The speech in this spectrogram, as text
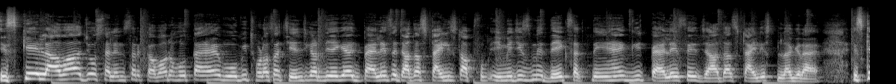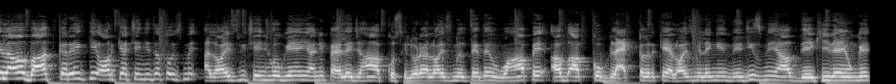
इसके अलावा जो सेलेंसर कवर होता है, वो भी थोड़ा सा चेंज कर दिया गया पहले से ज़्यादा स्टाइलिस्ट आप इमेजेस में देख सकते हैं कि पहले से ज़्यादा स्टाइलिस्ट लग रहा है। इसके अलावा बात करें कि और क्या चेंजेस है तो इसमें अलॉयज भी चेंज हो गए हैं, यानी पहले जहाँ आपको सिल्वर अलॉयज मिलते थे, वहाँ पे अब आपको ब्लैक कलर के अलॉयज मिलेंगे। इमेजेस में आप देख ही रहे होंगे।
